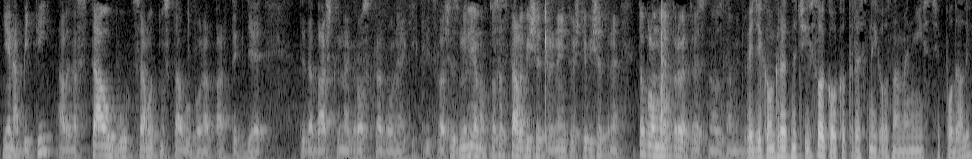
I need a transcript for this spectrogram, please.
Nie na byty, ale na stavbu, samotnú stavbu Bonaparte, kde teda Baštenák rozkladol nejakých 3,6 miliónov. To sa stále vyšetruje, nie je to ešte vyšetrené. To bolo moje prvé trestné oznámenie. Viete konkrétne číslo, koľko trestných oznámení ste podali?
